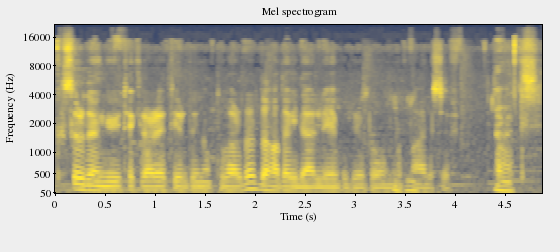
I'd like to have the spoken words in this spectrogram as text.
kısır döngüyü tekrar ettirdiği noktalarda daha da ilerleyebiliyor doğumluk maalesef. Evet.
